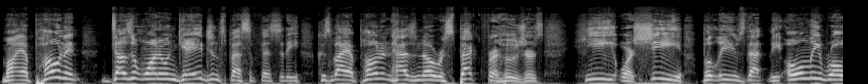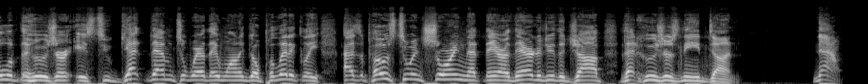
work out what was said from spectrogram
My opponent doesn't want to engage in specificity because my opponent has no respect for Hoosiers. He or she believes that the only role of the Hoosier is to get them to where they want to go politically, as opposed to ensuring that they are there to do the job that Hoosiers need done. Now,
